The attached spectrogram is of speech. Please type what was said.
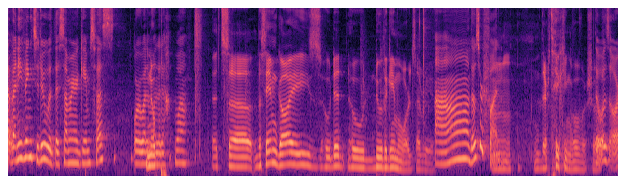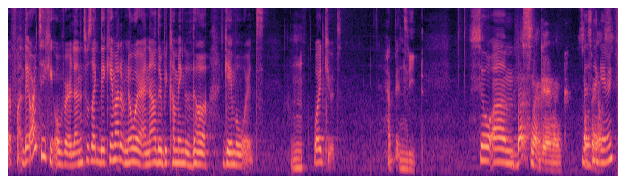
have so- anything to do with the Summer Games Fest? Or ولا Nope. ولا دخ- Wow. It's uh, the same guys who did who do the game awards every year. Ah, those are fun. They're taking over. Sure. Those are fun. They are taking over, and it was like they came out of nowhere, and now they're becoming the Game Awards. Quite cute. Habit. Indeed. So, um, Besna Gaming. Besna something else. Gaming.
